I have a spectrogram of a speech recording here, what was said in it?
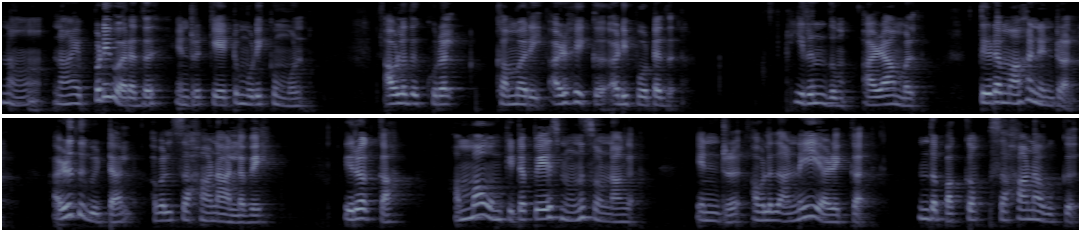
நான் நான் எப்படி வரது? என்று கேட்டு முடிக்கும் முன் அவளது குரல் கம்மறி அழுகைக்கு அடி போட்டது. இருந்தும் அழாமல் திடமாக நின்றாள். அழுது விட்டால் அவள் சஹானா அல்லவே. இரு அம்மா உன்கிட்ட பேசணும்னு சொன்னாங்க என்று அவளது அன்னையை அழைக்க இந்த பக்கம் சஹானாவுக்கு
